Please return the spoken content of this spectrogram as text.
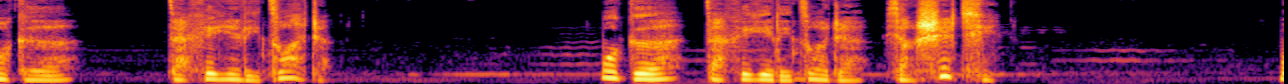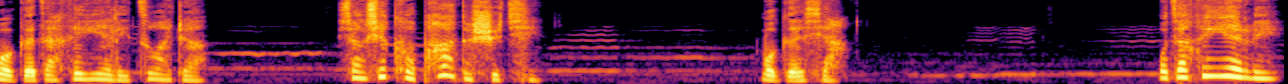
莫格在黑夜里坐着。莫格在黑夜里坐着想事情。莫格在黑夜里坐着，想些可怕的事情。莫格想：我在黑夜里，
